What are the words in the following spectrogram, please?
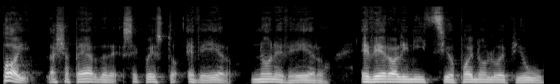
poi lascia perdere se questo è vero, non è vero, è vero all'inizio, poi non lo è più.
